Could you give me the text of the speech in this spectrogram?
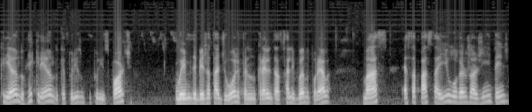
criando, recriando, que é turismo, cultura e esporte, o MDB já está de olho, o Fernando Crelli está salivando por ela, mas essa pasta aí, o governo Jorginho entende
